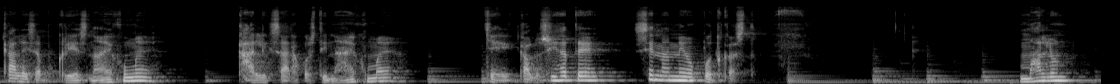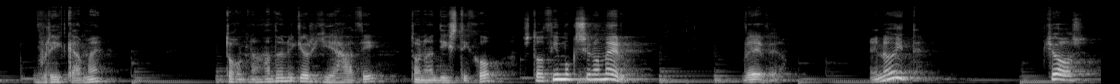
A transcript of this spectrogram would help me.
Καλές αποκρίες να έχουμε, καλή σαρακοστή να έχουμε και καλώς ήρθατε σε ένα νέο podcast. Μάλλον βρήκαμε τον Άδωνη Γεωργιάδη, τον αντίστοιχο, στο Δήμο Ξηρομέρου. Βέβαια. Εννοείται. Ποιος;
